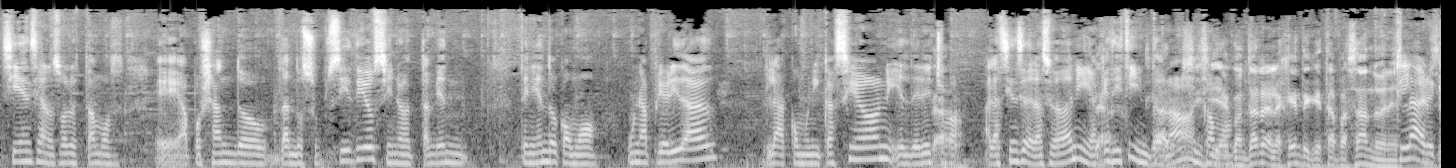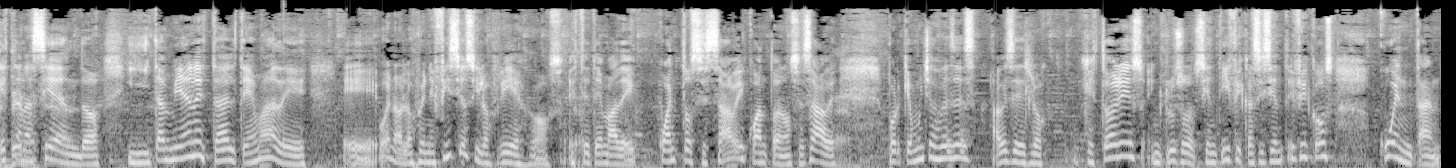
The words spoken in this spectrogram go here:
ciencia, no solo estamos eh, apoyando, dando subsidios, sino también teniendo como una prioridad la comunicación y el derecho a la ciencia de la ciudadanía, que es distinto, ¿no? Sí, sí, a contarle a la gente qué está pasando en Claro, y qué están haciendo. Y también está el tema de, eh, bueno, los beneficios y los riesgos. Este tema de cuánto se sabe y cuánto no se sabe. Porque muchas veces, a veces los gestores, incluso científicas y científicos, cuentan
